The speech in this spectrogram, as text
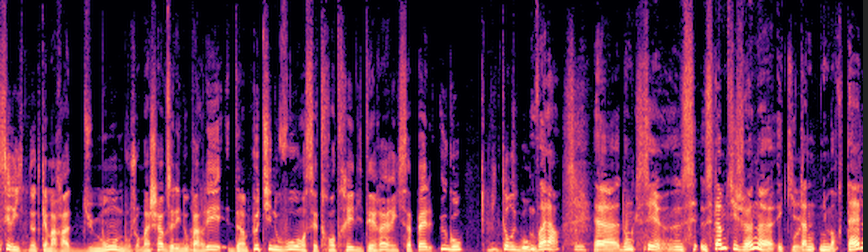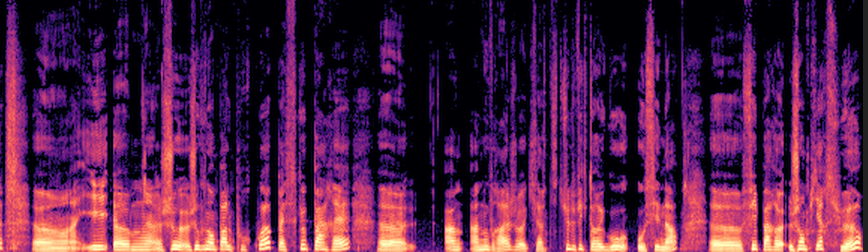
Seri, notre camarade du Monde. Bonjour Macha, vous allez nous parler d'un petit nouveau en cette rentrée littéraire. Il s'appelle Hugo. Victor Hugo. Voilà. Euh, donc c'est c'est un petit jeune euh, et qui est un immortel. Euh, et euh, je, je vous en parle pourquoi? Parce que paraît euh, un, un, ouvrage qui s'intitule Victor Hugo au Sénat, euh, fait par Jean-Pierre Sueur,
